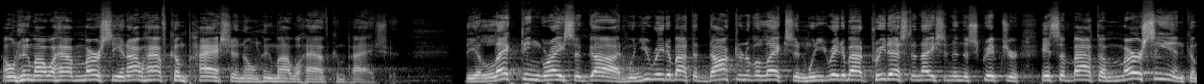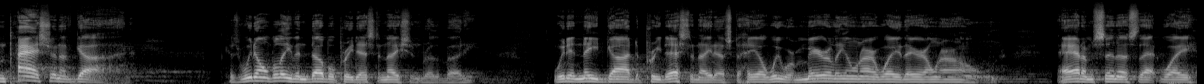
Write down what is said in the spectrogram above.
on whom I will have mercy, and I will have compassion on whom I will have compassion. The electing grace of God, when you read about the doctrine of election, when you read about predestination in the scripture, it's about the mercy and compassion of God. Because we don't believe in double predestination, Brother Buddy. We didn't need God to predestinate us to hell. We were merely on our way there on our own. Adam sent us that way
